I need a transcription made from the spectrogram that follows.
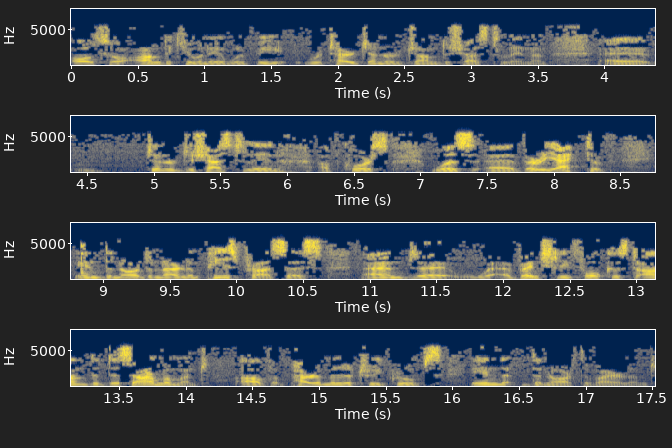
also on the Q&A will be retired General John de Chastelain. And, uh, General de Chastelain, of course, was uh, very active in the Northern Ireland peace process and uh, eventually focused on the disarmament of paramilitary groups in the north of Ireland.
